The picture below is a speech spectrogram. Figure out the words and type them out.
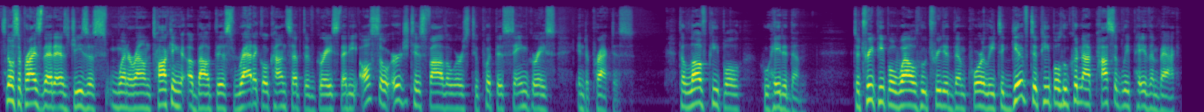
It's no surprise that as Jesus went around talking about this radical concept of grace, that he also urged his followers to put this same grace into practice, to love people who hated them, to treat people well who treated them poorly, to give to people who could not possibly pay them back,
